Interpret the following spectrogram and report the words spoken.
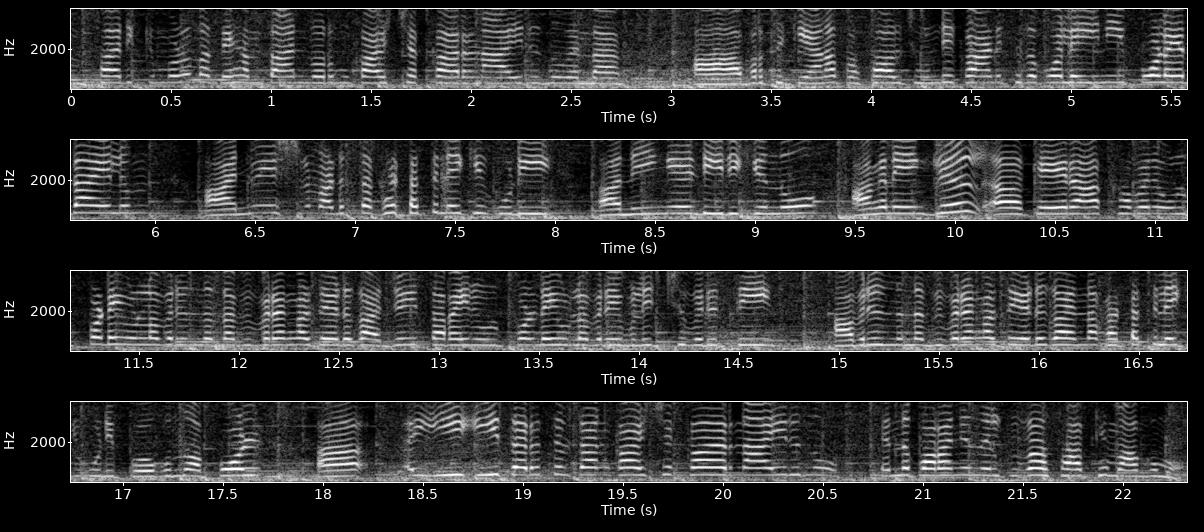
സംസാരിക്കുമ്പോഴും അദ്ദേഹം താൻ വെറും കാഴ്ചക്കാരനായിരുന്നുവെന്ന് ആവർത്തിക്കുകയാണ്. പ്രസാദ് ചൂണ്ടിക്കാണിച്ചതുപോലെ ഇനിയിപ്പോൾ ഏതായാലും അന്വേഷണം അടുത്ത ഘട്ടത്തിലേക്ക് കൂടി നീങ്ങേണ്ടിയിരിക്കുന്നു. അങ്ങനെയെങ്കിൽ കെ. രാഘവൻ ഉൾപ്പെടെയുള്ളവരിൽ നിന്ന് വിവരങ്ങൾ തേടുക അജയ് തറയിൽ ഉൾപ്പെടെയുള്ളവരെ വിളിച്ചു വരുത്തി അവരിൽ നിന്ന് വിവരങ്ങൾ തേടുക എന്ന ഘട്ടത്തിലേക്ക് കൂടി പോകുന്നു. അപ്പോൾ ഈ ഈ തരത്തിൽ താൻ കാഴ്ചക്കാരനായിരുന്നു എന്ന് പറഞ്ഞു നിൽക്കുക സാധ്യമാകുമോ?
